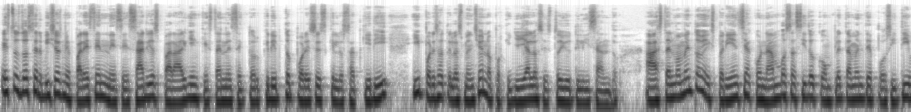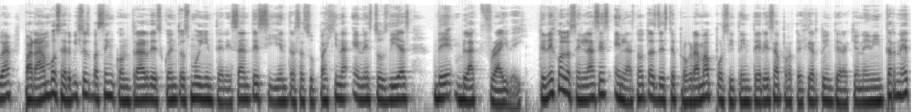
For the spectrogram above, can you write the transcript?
Estos dos servicios me parecen necesarios para alguien que está en el sector cripto, por eso es que los adquirí y por eso te los menciono, porque yo ya los estoy utilizando. Hasta el momento mi experiencia con ambos ha sido completamente positiva. Para ambos servicios vas a encontrar descuentos muy interesantes si entras a su página en estos días de Black Friday. Te dejo los enlaces en las notas de este programa por si te interesa proteger tu interacción en internet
